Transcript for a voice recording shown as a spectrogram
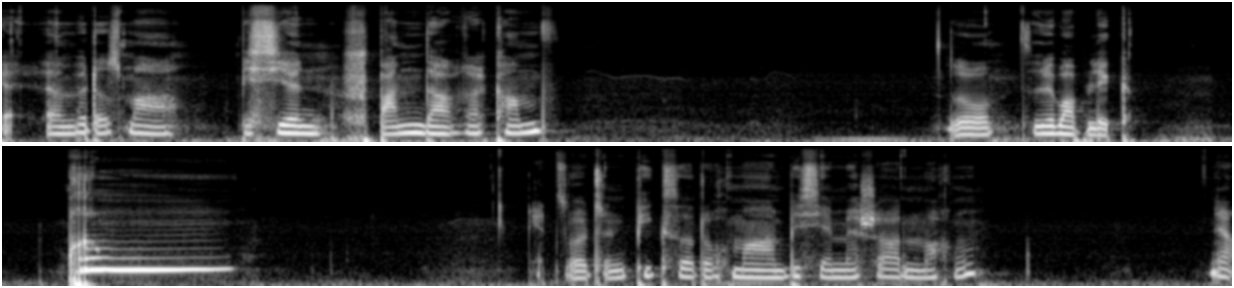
Ja, dann wird das mal ein bisschen spannenderer Kampf. So, Silberblick. Jetzt sollte ein Pixar doch mal ein bisschen mehr Schaden machen. Ja,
